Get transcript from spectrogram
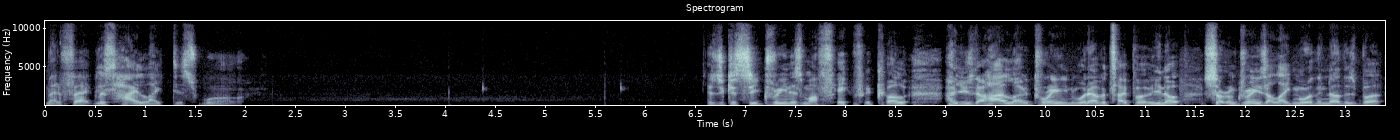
Matter of fact, let's highlight this one. As you can see, green is my favorite color. I use the highlight green, whatever type of, you know, certain greens I like more than others. But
